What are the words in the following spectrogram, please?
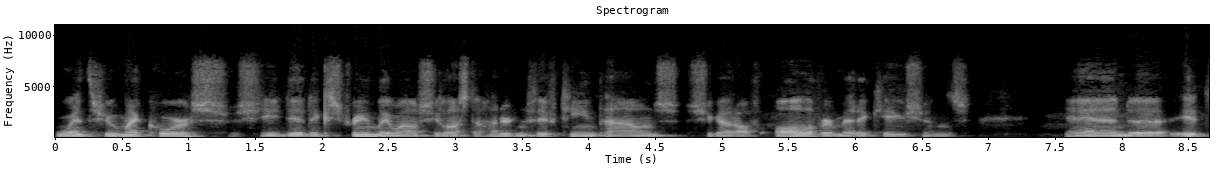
went through my course. She did extremely well. She lost 115 pounds. She got off all of her medications. And uh, it,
